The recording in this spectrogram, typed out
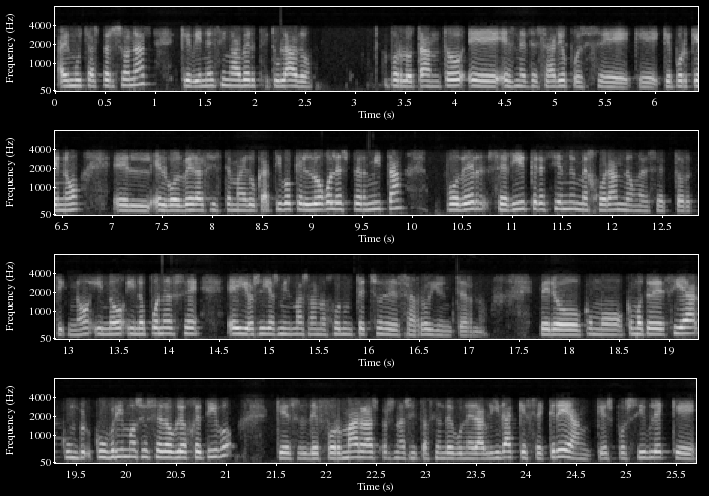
Hay muchas personas que vienen sin haber titulado por lo tanto, eh, es necesario, pues, eh, que, que, ¿por qué no?, el, el, volver al sistema educativo que luego les permita poder seguir creciendo y mejorando en el sector TIC, ¿no? Y no, y no ponerse ellos, ellas mismas, a lo mejor un techo de desarrollo interno. Pero como, como te decía, cubrimos ese doble objetivo, que es el de formar a las personas en situación de vulnerabilidad, que se crean que es posible que,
